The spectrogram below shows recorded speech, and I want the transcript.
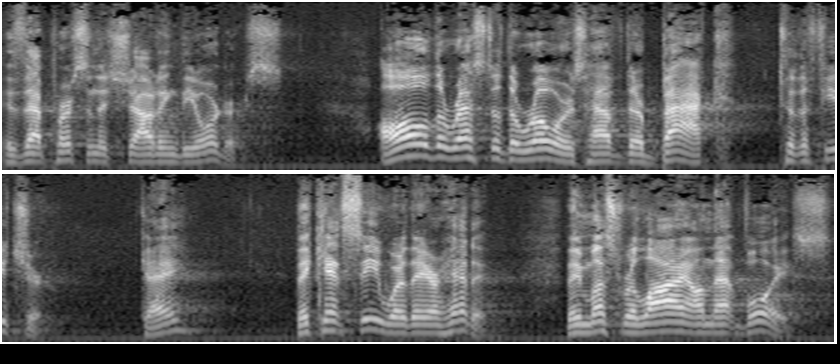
is that person that's shouting the orders. All the rest of the rowers have their back to the future, okay? They can't see where they are headed. They must rely on that voice.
